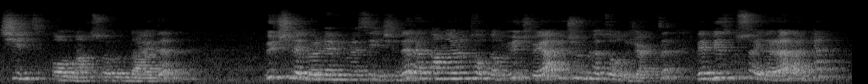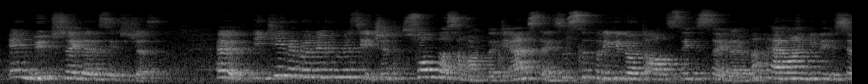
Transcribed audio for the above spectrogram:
çift olmak zorundaydı. 3 ile bölünebilmesi için de rakamların toplamı 3 veya 3'ün katı olacaktı. Ve biz bu sayıları ararken en büyük sayıları seçeceğiz. Evet, 2 ile bölünebilmesi için son basamaktaki en sayısı 0, 2, 4, 6, 8 sayılarından herhangi birisi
